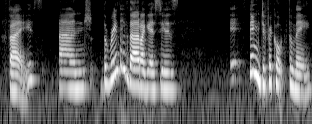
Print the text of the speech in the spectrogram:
phase. And the reason for that, I guess, is it's been difficult for me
